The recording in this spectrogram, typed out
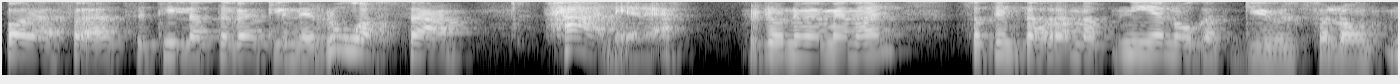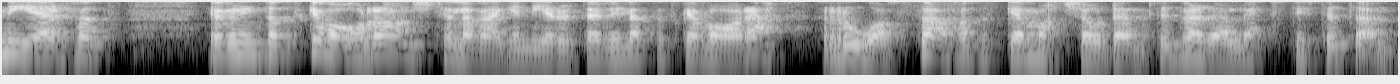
bara för att se till att det verkligen är rosa här nere. Förstår ni vad jag menar? Så att det inte har ramlat ner något gult för långt ner. För att jag vill inte att det ska vara orange hela vägen ner utan jag vill att det ska vara rosa för att det ska matcha ordentligt med det där läppstiftet sen.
